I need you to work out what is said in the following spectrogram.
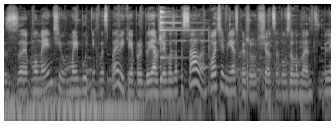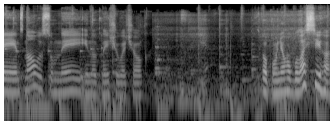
з моментів майбутніх летсплеїв, які я пройду. Я вже його записала. Потім я скажу, що це був за момент. Блін, знову сумний і нудний чувачок. Стоп, у нього була сіга?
